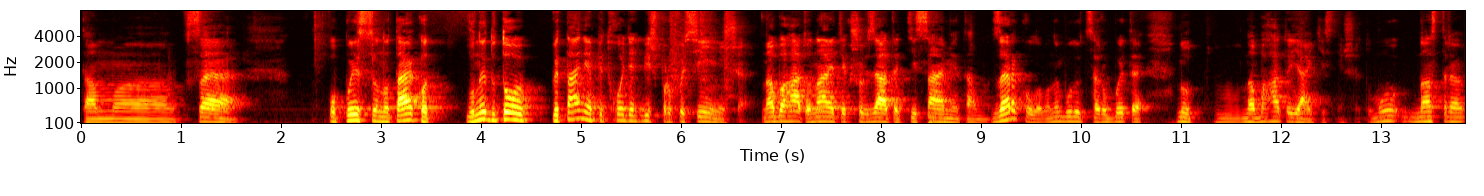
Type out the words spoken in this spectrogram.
Там е, все описано так. От вони до того питання підходять більш професійніше. Набагато, навіть якщо взяти ті самі там зеркало, вони будуть це робити ну, набагато якісніше. Тому нас треба,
